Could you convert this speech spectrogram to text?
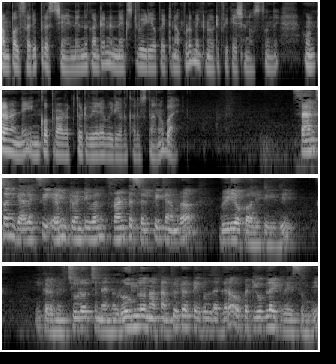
కంపల్సరీ ప్రెస్ చేయండి. ఎందుకంటే నేను నెక్స్ట్ వీడియో పెట్టినప్పుడు మీకు నోటిఫికేషన్ వస్తుంది. ఉంటానండి. ఇంకో ప్రోడక్ట్ తోటి వేరే వీడియోలో కలుస్తాను. బాయ్. సామ్‌సంగ్ గ్యాలక్సీ ఎం21 front selfie camera video quality ఇది. ఇక్కడ మీరు చూడొచ్చు నేను రూమ్‌లో నా కంప్యూటర్ టేబుల్ దగ్గర ఒక ట్యూబ్ లైట్ వేసుంది.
